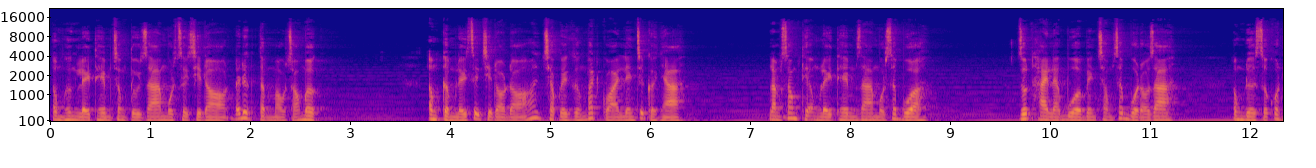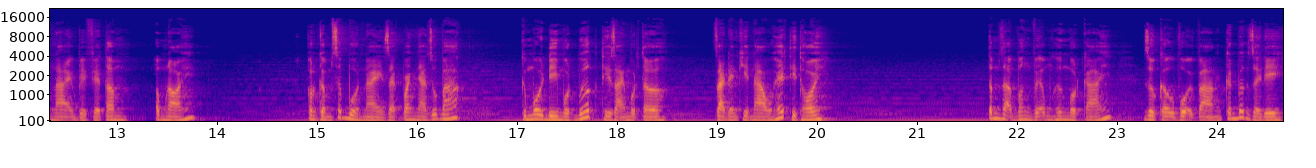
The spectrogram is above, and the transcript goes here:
ông Hưng lấy thêm trong túi ra một sợi chỉ đỏ đã được tẩm màu chó mực. Ông cầm lấy sợi chỉ đỏ đó treo cái gương bắt quái lên trước cửa nhà. Làm xong thì ông lấy thêm ra một sấp bùa. Rút hai lá bùa bên trong sấp bùa đó ra, ông đưa số còn lại về phía Tâm, ông nói: "Con cầm sấp bùa này giải quanh nhà giúp bác, cứ mỗi đi một bước thì giải một tờ, giải đến khi nào hết thì thôi." Tâm dạ vâng với ông Hưng một cái, rồi cậu vội vàng cất bước rời đi.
